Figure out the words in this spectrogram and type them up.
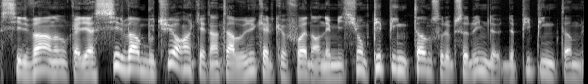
Sylvain, donc alias Sylvain Bouture, hein, qui est intervenu quelques fois dans l'émission Peeping Tom sous le pseudonyme de, de Peeping Tom.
